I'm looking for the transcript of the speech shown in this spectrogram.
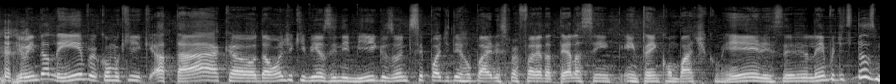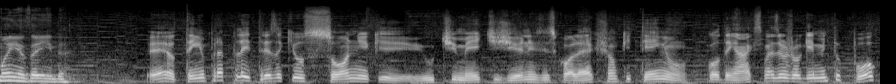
Eu ainda lembro como que ataca, ou da onde que vem os inimigos, onde você pode derrubar eles pra fora da tela sem entrar em combate com eles. Eu lembro de todas as manhas ainda. É, eu tenho pra Play 3 aqui o Sonic Ultimate Genesis Collection, que tem o Golden Axe, mas eu joguei muito pouco,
